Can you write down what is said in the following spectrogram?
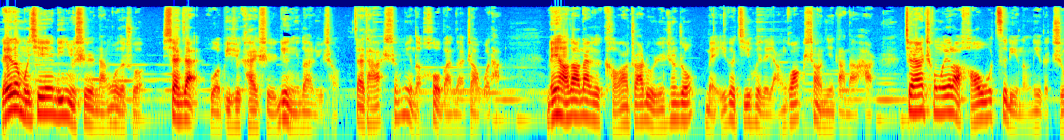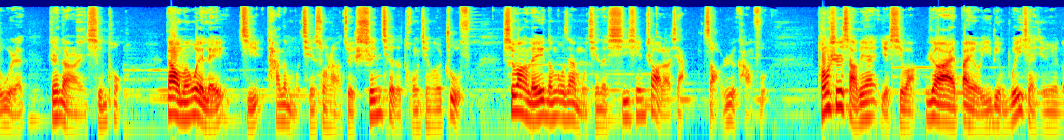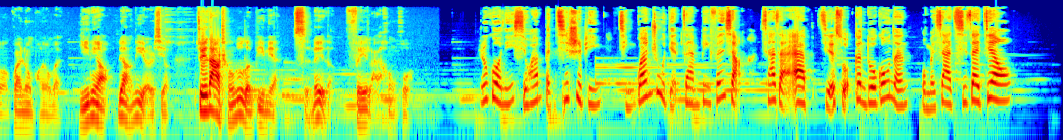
雷的母亲李女士难过的说：“现在我必须开始另一段旅程，在他生命的后半段照顾他。没想到那个渴望抓住人生中每一个机会的阳光上进大男孩，竟然成为了毫无自理能力的植物人，真的让人心痛。让我们为雷及他的母亲送上最深切的同情和祝福，希望雷能够在母亲的悉心照料下早日康复。同时，小编也希望热爱伴有一定危险性运动的观众朋友们一定要量力而行，最大程度的避免此类的飞来横祸。如果您喜欢本期视频，请关注、点赞并分享，下载 App 解锁更多功能。我们下期再见哦！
